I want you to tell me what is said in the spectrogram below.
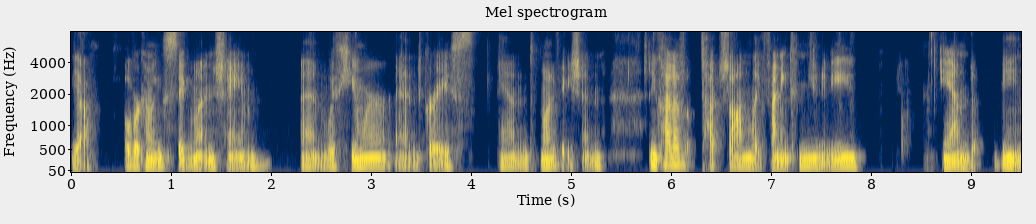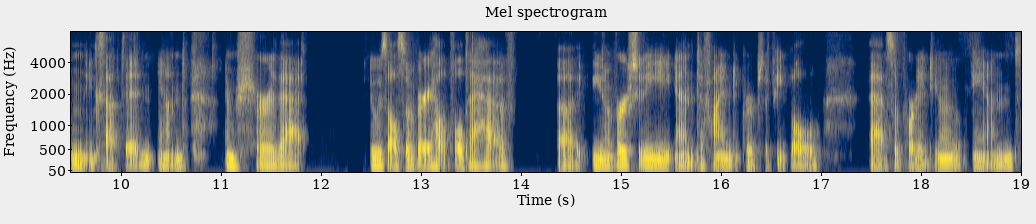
yeah, overcoming stigma and shame and with humor and grace and motivation. And you kind of touched on like finding community and being accepted. And I'm sure that it was also very helpful to have a university and to find groups of people that supported you and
